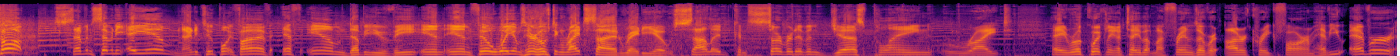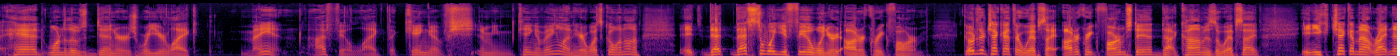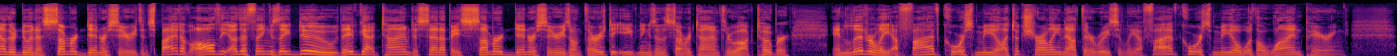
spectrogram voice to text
Talk, 770 AM, 92.5 FM, WVNN. Phil Williams here hosting Right Side Radio. Solid, conservative, and just plain right. Hey, real quickly, I'll tell you about my friends over at Otter Creek Farm. Have you ever had one of those dinners where you're like, man, I feel like the king of, I mean, king of England here. What's going on? It, that that's the way you feel when you're at Otter Creek Farm. Go to their check out their website. OtterCreekFarmstead.com is the website. And you can check them out right now. They're doing a summer dinner series. In spite of all the other things they do, they've got time to set up a summer dinner series on Thursday evenings in the summertime through October. And literally a five course meal. I took Charlene out there recently, a five course meal with a wine pairing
